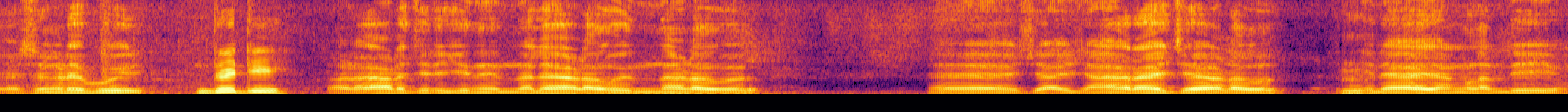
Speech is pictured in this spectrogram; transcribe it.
റേഷൻ കടയിൽ പോയി. എന്തു പറ്റി? കട അടച്ചിരിക്കുന്നത് ഇന്നലെ അടവ് ഇന്ന് അടവ്. ഞായറാഴ്ച അടവ്. ഇങ്ങനെ ഞങ്ങൾ എന്ത് ചെയ്യും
